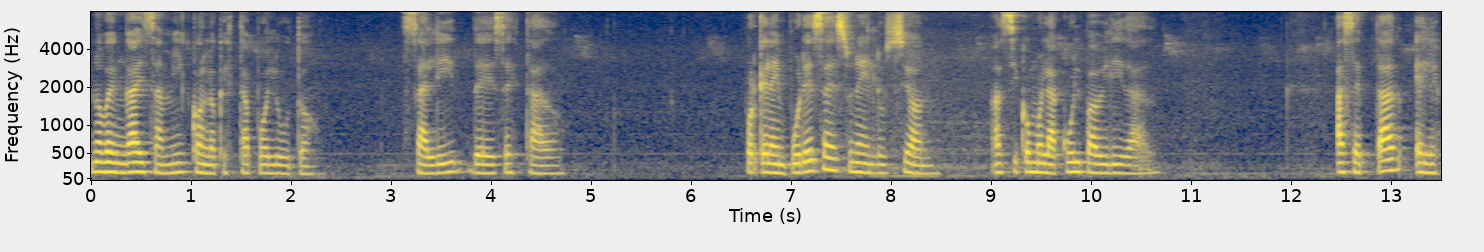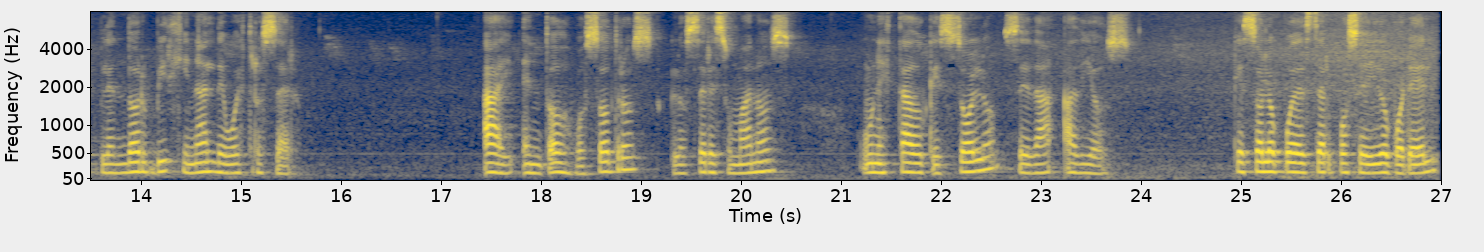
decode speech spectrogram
No vengáis a mí con lo que está poluto, salid de ese estado. Porque la impureza es una ilusión, así como la culpabilidad. Aceptad el esplendor virginal de vuestro ser. Hay en todos vosotros, los seres humanos, un estado que solo se da a Dios, que solo puede ser poseído por Él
